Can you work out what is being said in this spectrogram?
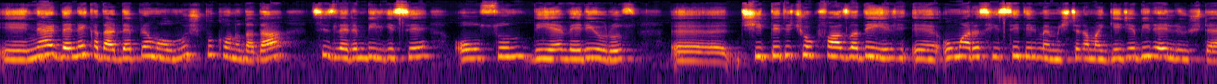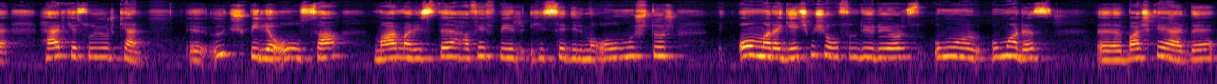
e, nerede ne kadar deprem olmuş bu konuda da sizlerin bilgisi olsun diye veriyoruz. E, şiddeti çok fazla değil. E, umarız hissedilmemiştir ama gece 1.53'te herkes uyurken 3 bile olsa Marmaris'te hafif bir hissedilme olmuştur. Onlara geçmiş olsun diyoruz. Umur, umarız e, başka yerde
